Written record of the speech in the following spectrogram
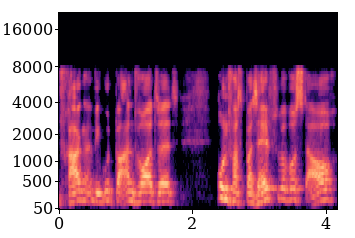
Fragen irgendwie gut beantwortet, unfassbar selbstbewusst auch.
